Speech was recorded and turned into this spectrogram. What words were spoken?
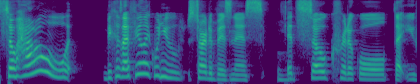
so how because I feel like when you start a business, Mhm. it's so critical that you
